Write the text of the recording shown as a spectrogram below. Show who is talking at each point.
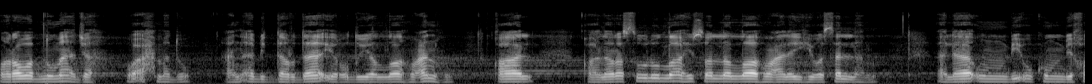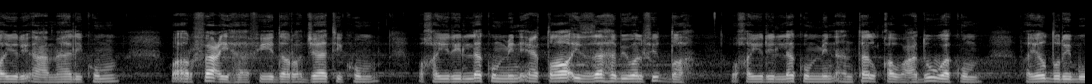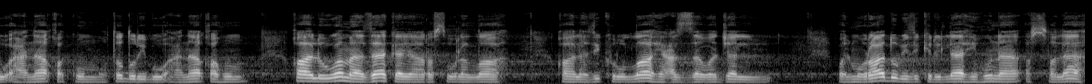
Speaker 1: وروى ابن ماجه وأحمد عن أبي الدرداء رضي الله عنه قال قال رسول الله صلى الله عليه وسلم ألا أنبئكم بخير أعمالكم وأرفعها في درجاتكم وخير لكم من إعطاء الذهب والفضة وخير لكم من أن تلقوا عدوكم فيضربوا أعناقكم وتضربوا أعناقهم. قالوا وما ذاك يا رسول الله؟ قال ذكر الله عز وجل. والمراد بذكر الله هنا الصلاة.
